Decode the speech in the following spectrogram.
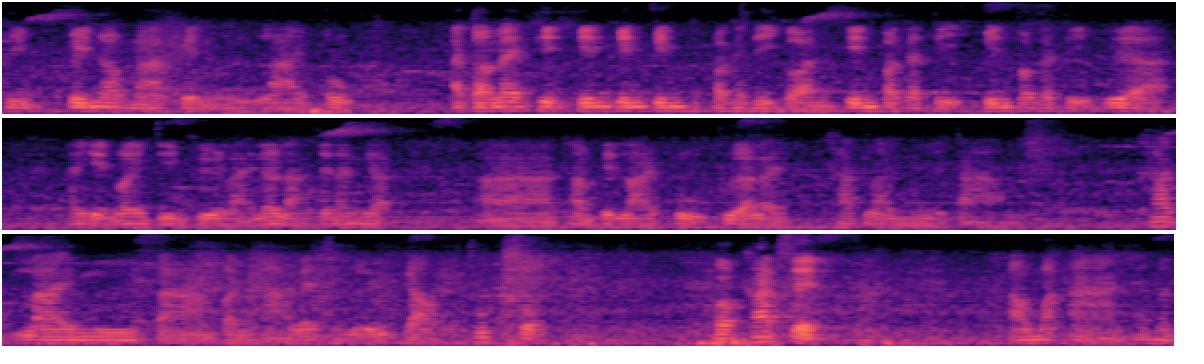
พิมพ์ปริ้นออกมาเป็นลายปลุกอะตอนแรกพิมพ์ปริ้นปริ้นปริ้นปกติก่อนปริ้นปกติปริ้นปกติเพื่อให้เห็นว่าจริงๆคืออะไรแล้วหลังจากนั้นก็อ่าทำเป็นลายปลุกเพื่ออะไรคัดลายมือตาม คัดลายมือตามปัญหาและเฉลยเก่าทุกศพพอคัดเสร็จเอามาอ่านให้มัน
